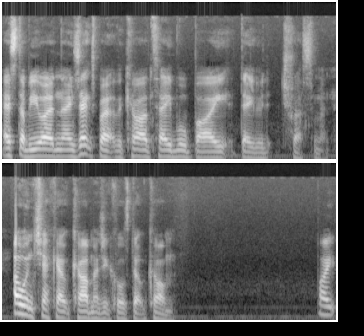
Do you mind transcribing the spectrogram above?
SW Erdnase Expert at the Card Table by David Trustman. Oh, and check out cardmagiccourse.com. Bye.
